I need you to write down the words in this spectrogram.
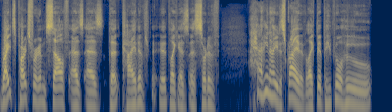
writes parts for himself as as the kind of like as as sort of I don't know how you describe it, but like people who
